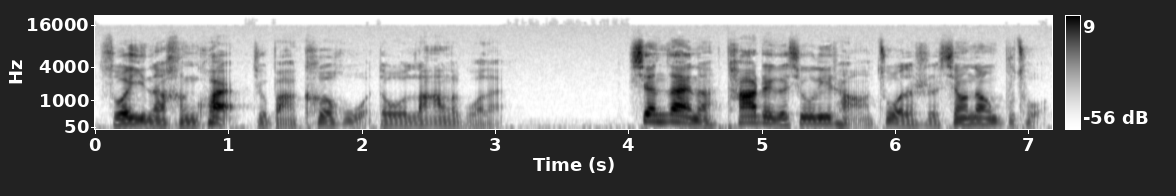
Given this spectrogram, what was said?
所以呢，很快就把客户都拉了过来。现在呢，他这个修理厂做的是相当不错，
